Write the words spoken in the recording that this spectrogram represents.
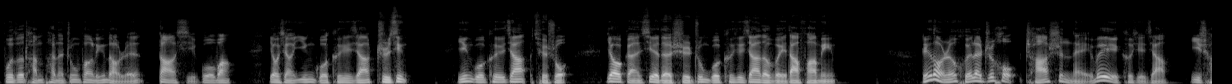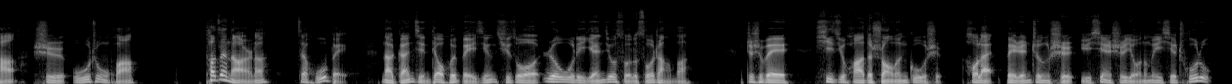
负责谈判的中方领导人大喜过望，要向英国科学家致敬。英国科学家却说，要感谢的是中国科学家的伟大发明。领导人回来之后查是哪位科学家，一查是吴仲华。他在哪儿呢？在湖北。那赶紧调回北京去做热物理研究所的所长吧。这是被戏剧化的爽文故事，后来被人证实与现实有那么一些出入。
